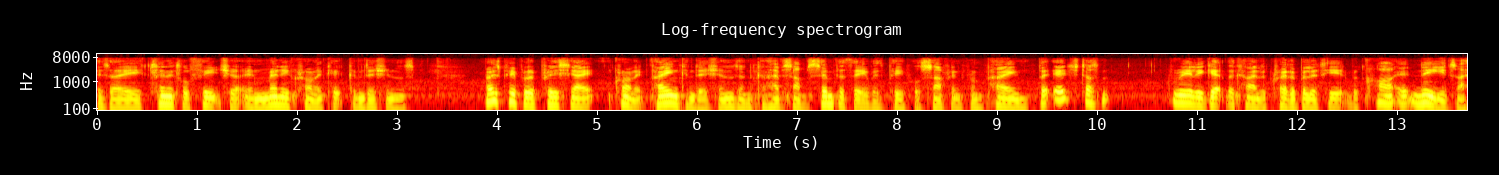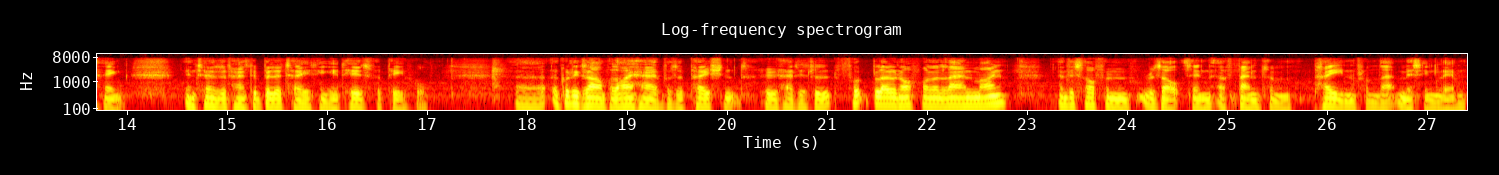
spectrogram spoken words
is a clinical feature in many chronic itch conditions. Most people appreciate chronic pain conditions and can have some sympathy with people suffering from pain, but itch doesn't really get the kind of credibility it it needs, I think, in terms of how debilitating it is for people. Uh, a good example I had was a patient who had his foot blown off on a landmine, and this often results in a phantom pain from that missing limb.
